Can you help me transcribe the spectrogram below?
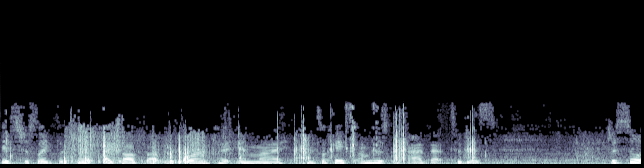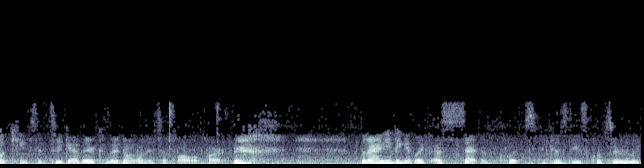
it's just like the clip I talked about before and put in my pencil case. I'm just gonna add that to this, just so it keeps it together because I don't want it to fall apart. but I need to get like a set of clips because these clips are really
